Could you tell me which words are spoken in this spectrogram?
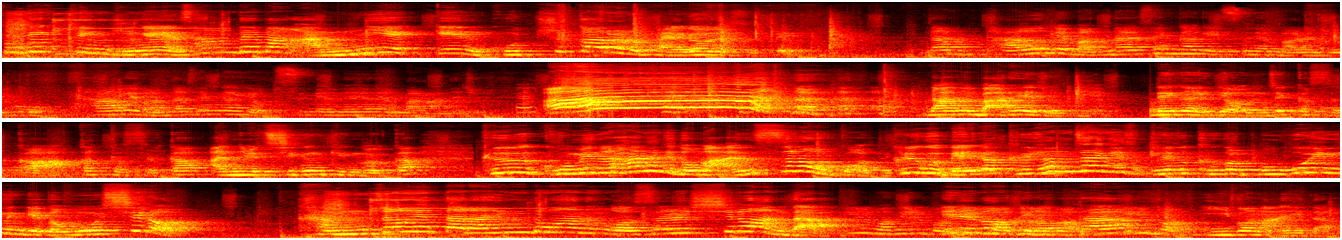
소개팅 중에 상대방 앞니에 낀 고춧가루를 발견했을 때 난 다음에 만날 생각이 있으면 말해주고 다음에 만날 생각이 없으면은 말 안 해줘. 나는 말해줘 그냥 내가 이게 언제 꼈을까? 아까 꼈을까? 아니면 지금 낀 걸까? 그 고민을 하는 게 너무 안쓰러울 것 같아 그리고 내가 그 현장에서 계속 그걸 보고 있는 게 너무 싫어 감정에 따라 행동하는 것을 싫어한다 1번, 1번, 1번 그렇다 1번. 2번 아니다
